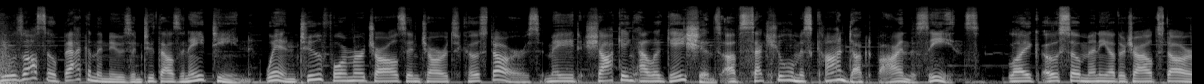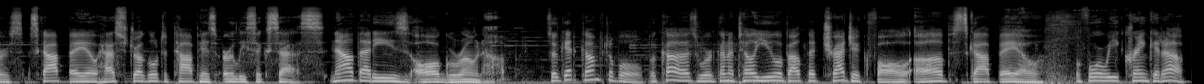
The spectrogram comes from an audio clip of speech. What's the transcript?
He was also back in the news in 2018 when two former Charles in Charge co stars made shocking allegations of sexual misconduct behind the scenes. Like oh so many other child stars, Scott Baio has struggled to top his early success now that he's all grown up. So get comfortable because we're gonna tell you about the tragic fall of Scott Baio. Before we crank it up,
